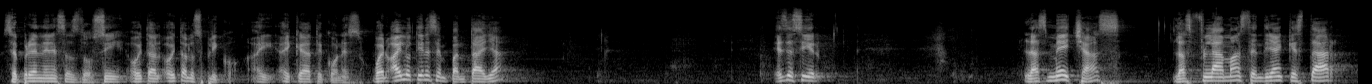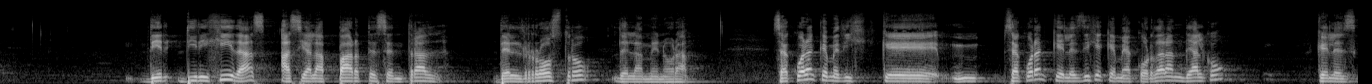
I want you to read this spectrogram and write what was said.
Se prenden esas dos, sí, ahorita, ahorita lo explico, ahí, ahí quédate con eso. Bueno, ahí lo tienes en pantalla. Es decir, las mechas, las flamas tendrían que estar dirigidas hacia la parte central del rostro de la menorá. ¿Se acuerdan que me dije que mm, se acuerdan que les dije que me acordaran de algo? ¿Qué les,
